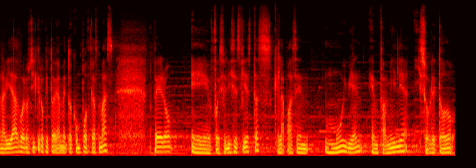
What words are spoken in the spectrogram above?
Navidad, bueno, sí creo que todavía me toca un podcast más, pero eh, pues felices fiestas, que la pasen muy bien en familia y sobre todo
